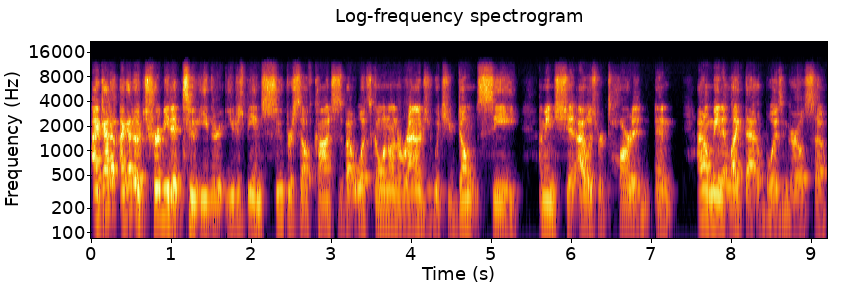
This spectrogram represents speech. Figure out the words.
I- gotta, I gotta attribute it to either you just being super self-conscious about what's going on around you, which you don't see. I mean, shit, I was retarded, and I don't mean it like that, boys and girls. So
